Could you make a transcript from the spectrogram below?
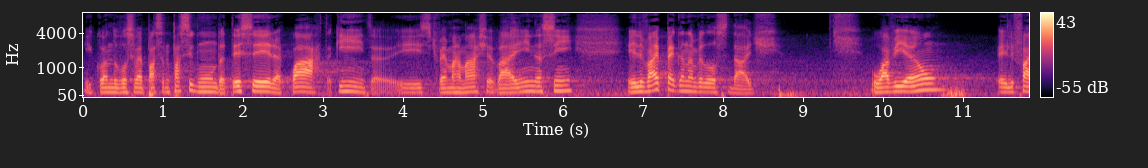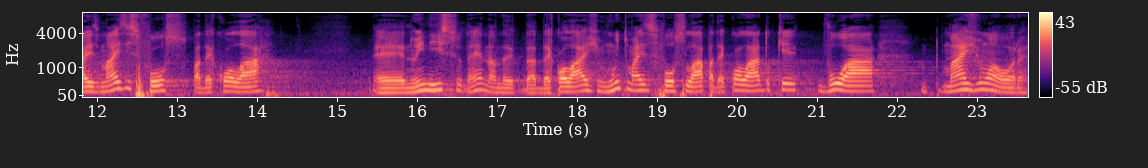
E quando você vai passando para segunda, terceira, quarta, quinta, e se tiver mais marcha, vai indo assim, ele vai pegando a velocidade. O avião, ele faz mais esforço para decolar é, no início, né, na, da decolagem, muito mais esforço lá para decolar do que voar mais de uma hora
